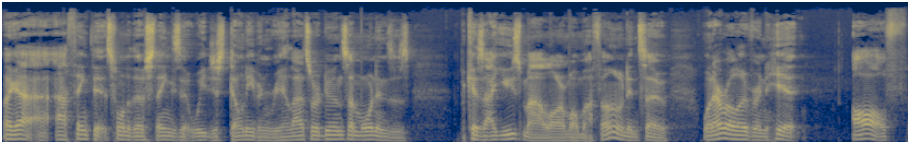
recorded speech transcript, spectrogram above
Like I, I I think that it's one of those things that we just don't even realize we're doing some mornings is because I use my alarm on my phone, and so when I roll over and hit off,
